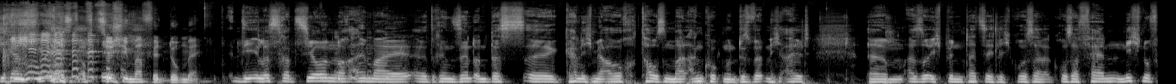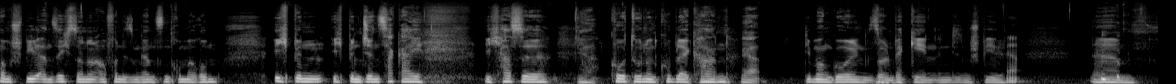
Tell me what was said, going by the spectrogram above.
die ganzen Best of Tsushima für Dumme. die Illustrationen noch einmal äh, drin sind und das äh, kann ich mir auch tausendmal angucken und das wird nicht alt. Ähm, also ich bin tatsächlich großer großer Fan, nicht nur vom Spiel an sich, sondern auch von diesem ganzen drumherum. Ich bin ich bin Jin Sakai. Ich hasse Ja. Kotun und Kublai Khan. Ja. Die Mongolen sollen weggehen in diesem Spiel. Ja. Ähm,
